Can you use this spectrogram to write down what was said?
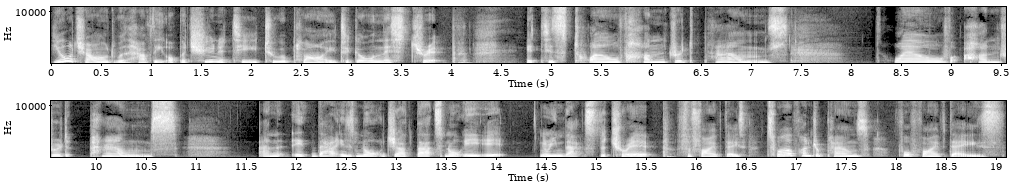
Your child will have the opportunity to apply to go on this trip. It is £1,200. £1,200 and it, that is not just that's not it i mean that's the trip for five days £1200 for five days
